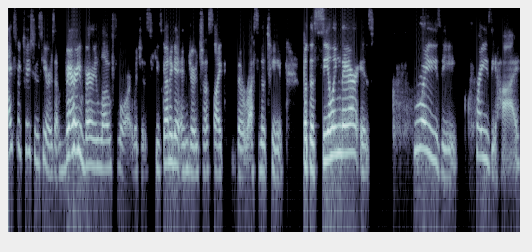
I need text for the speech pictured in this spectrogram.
expectations here is a very, very low floor, which is he's gonna get injured just like the rest of the team. But the ceiling there is crazy, crazy high.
